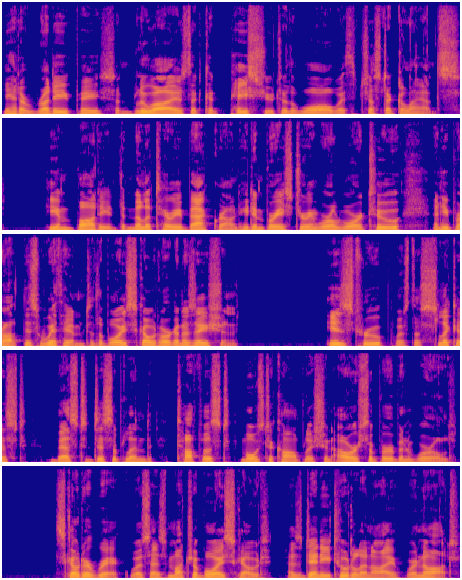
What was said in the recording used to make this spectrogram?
He had a ruddy face and blue eyes that could pace you to the wall with just a glance. He embodied the military background he'd embraced during World War II, and he brought this with him to the Boy Scout organization. His troop was the slickest, best disciplined, toughest, most accomplished in our suburban world. Scouter Rick was as much a Boy Scout as Denny Tootle and I were not.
